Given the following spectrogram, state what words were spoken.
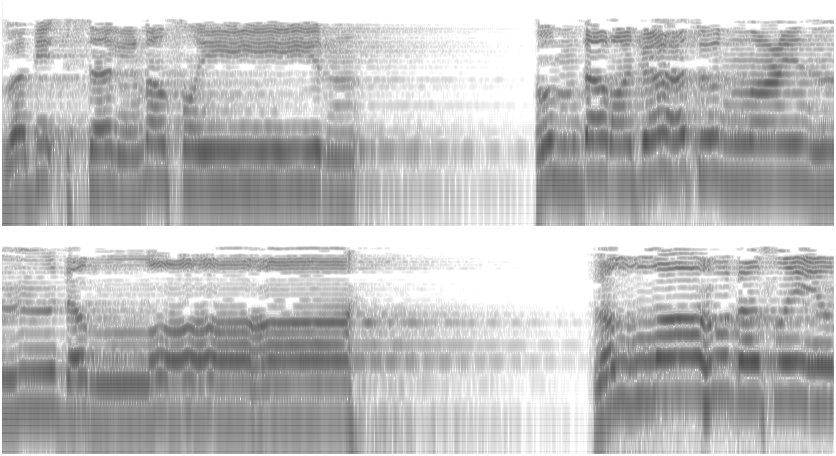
وبئس المصير. هم درجات عند الله. والله بصير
